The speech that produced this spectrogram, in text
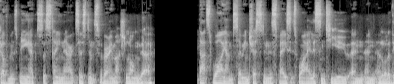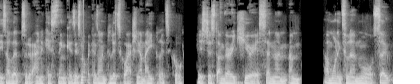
governments being able to sustain their existence for very much longer. That's why I'm so interested in this space. It's why I listen to you and, and a lot of these other sort of anarchist thinkers. It's not because I'm political. Actually, I'm apolitical. It's just I'm very curious and I'm, I'm, I'm wanting to learn more. So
